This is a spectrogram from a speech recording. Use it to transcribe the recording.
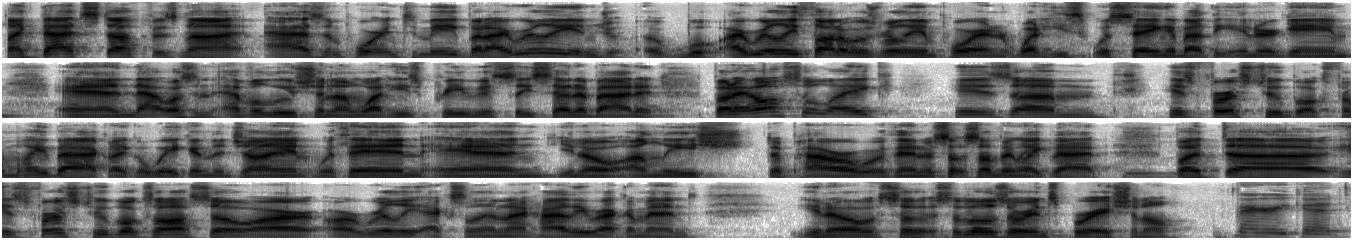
Like that stuff is not as important to me, but I really enjoy, uh, I really thought it was really important what he was saying about the inner game. And that was an evolution on what he's previously said about it. But I also like his um his first two books from way back like awaken the giant within and you know unleash the power within or so, something like that mm-hmm. but uh his first two books also are are really excellent and i highly recommend you know, so so those are inspirational. Very good.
